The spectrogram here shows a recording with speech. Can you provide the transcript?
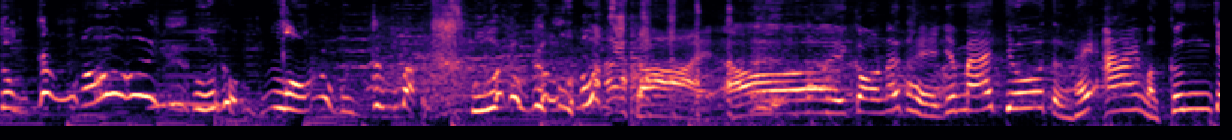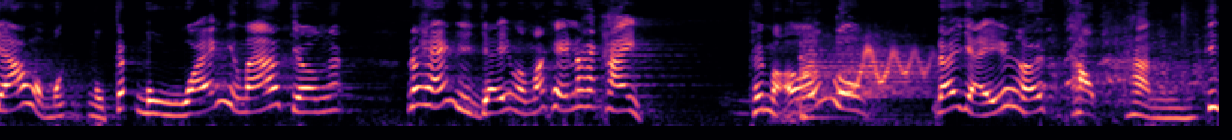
Tùng trưng ơi Ủa rồi ngon rồi Tùng trưng bà Ủa Tùng trưng bà Trời ơi, con nói thiệt với má chưa từng thấy ai mà cưng cháu một một cách mù quáng như má hết trơn á. Nó hát gì vậy mà má khen nó hát hay. Thế mà ớn luôn. Đã vậy hả học hành cái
